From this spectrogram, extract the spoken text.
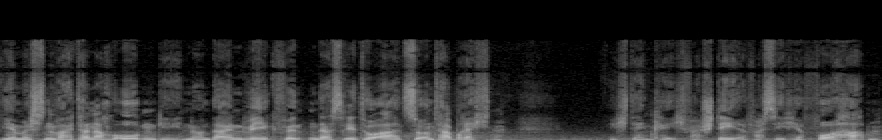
Wir müssen weiter nach oben gehen und einen Weg finden, das Ritual zu unterbrechen. Ich denke, ich verstehe, was Sie hier vorhaben.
